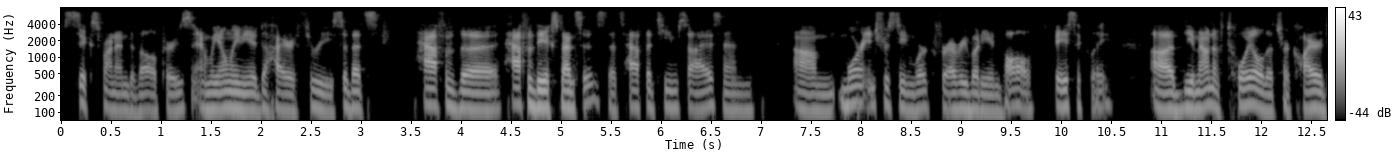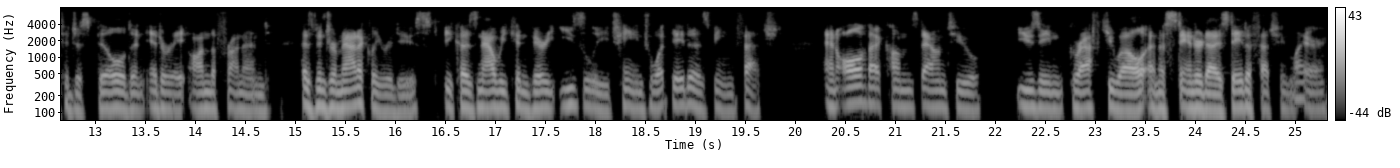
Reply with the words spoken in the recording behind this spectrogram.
six front-end developers, and we only needed to hire three. So that's half of the half of the expenses. That's half the team size, and um, more interesting work for everybody involved. Basically, uh, the amount of toil that's required to just build and iterate on the front end has been dramatically reduced because now we can very easily change what data is being fetched and all of that comes down to using GraphQL and a standardized data fetching layer.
